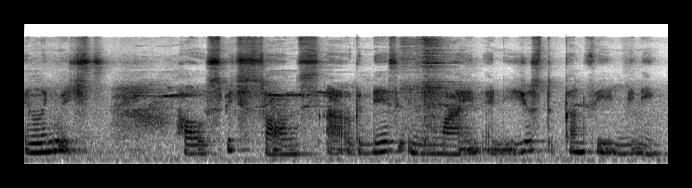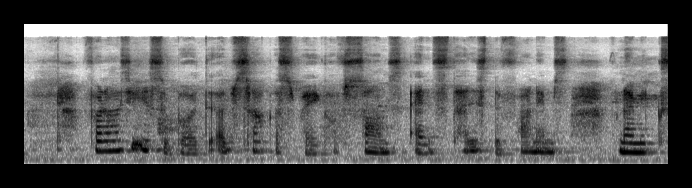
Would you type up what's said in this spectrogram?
in languages. How speech sounds are organized in the mind and used to convey meaning. Phonology is about the abstract aspect of sounds and studies the phonemes, phonemics,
